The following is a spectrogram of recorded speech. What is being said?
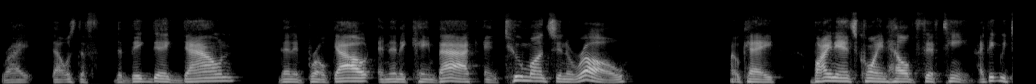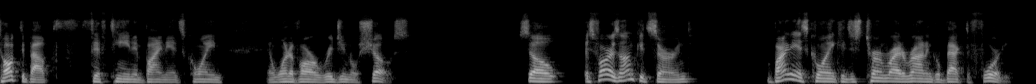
right? That was the, the big dig down then it broke out and then it came back. And two months in a row, okay, Binance Coin held 15. I think we talked about 15 in Binance Coin in one of our original shows. So, as far as I'm concerned, Binance Coin can just turn right around and go back to 40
